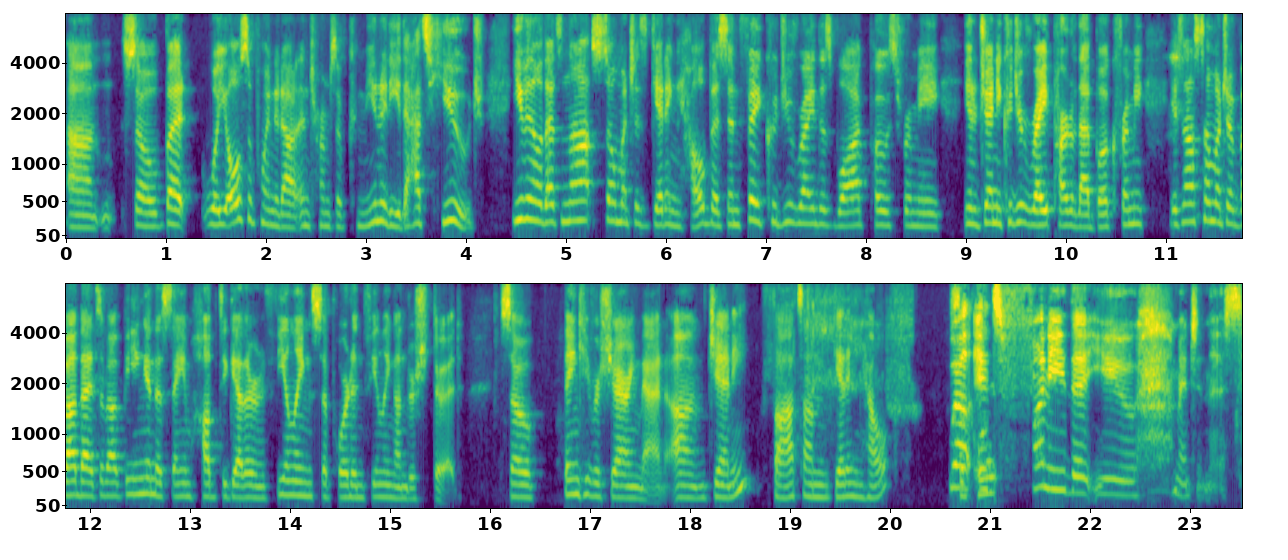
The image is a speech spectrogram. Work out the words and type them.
Um, so, but what you also pointed out in terms of community, that's huge. Even though that's not so much as getting help as in, Faye, could you write this blog post for me? You know, Jenny, could you write part of that book for me? It's not so much about that. It's about being in the same hub together and feeling support and feeling understood. So, thank you for sharing that. Um, Jenny, thoughts on getting help? Well, support? it's funny that you mentioned this.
